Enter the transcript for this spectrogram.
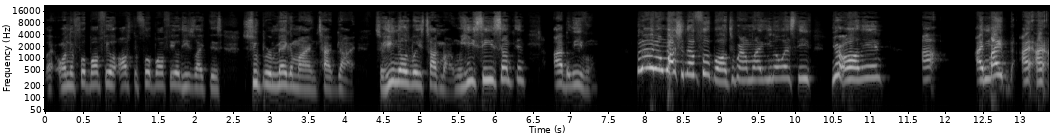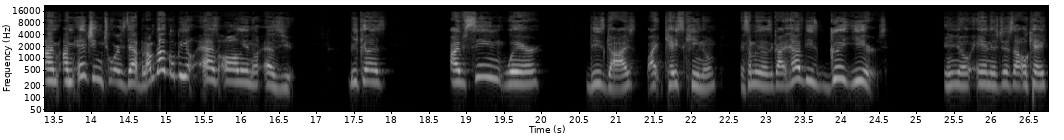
Like on the football field, off the football field, he's like this super mega mind type guy. So he knows what he's talking about. When he sees something, I believe him. But I don't watch enough football to where I'm like, you know what, Steve, you're all in. I I might I, I I'm I'm inching towards that, but I'm not gonna be as all in as you because I've seen where these guys like Case Keenum and some of the other guys have these good years. You know, and it's just like, okay,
